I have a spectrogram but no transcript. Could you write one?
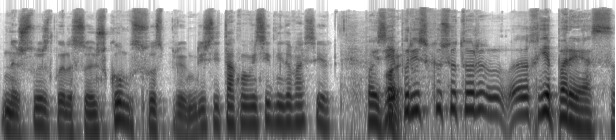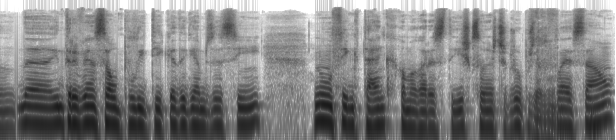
nas suas declarações como se fosse Primeiro-Ministro e está convencido que ainda vai ser. Pois é, Ora, é por isso que o Sr. Eh, reaparece na intervenção política, digamos assim, num think tank, como agora se diz, que são estes grupos de reflexão,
